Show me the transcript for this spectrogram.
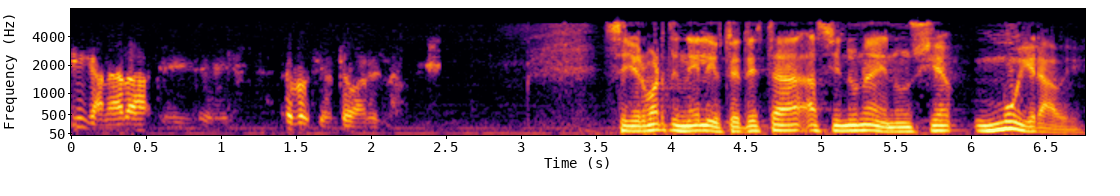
y ganara eh, eh, el presidente Varela. Señor Martinelli, usted está haciendo una denuncia muy grave.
